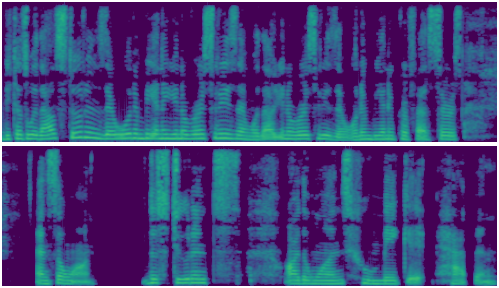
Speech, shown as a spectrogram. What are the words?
Because without students, there wouldn't be any universities, and without universities, there wouldn't be any professors and so on. The students are the ones who make it happen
